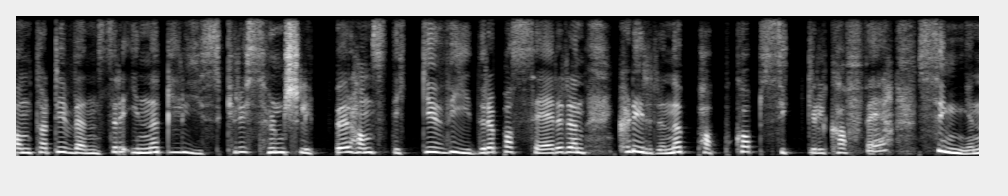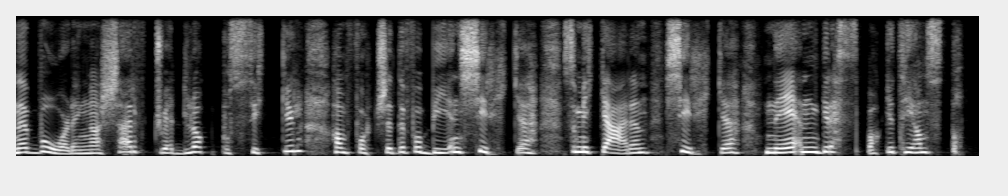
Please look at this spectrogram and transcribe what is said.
han tar til venstre inn et lyskryss, hun slipper, han stikker videre, passerer en klirrende pappkopp, sykkelkafé, syngende Vålerenga-skjerf, dreadlock på sykkel, han fortsetter forbi en kirke, som ikke er en kirke, ned en gressbakke til han stopper,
